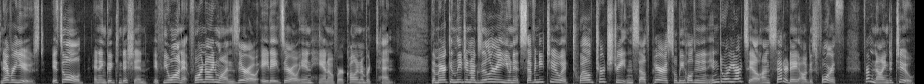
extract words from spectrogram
never used. It's old and in good condition. If you want it, 491-0880 in Hanover, caller number 10. The American Legion Auxiliary Unit 72 at 12 Church Street in South Paris will be holding an indoor yard sale on Saturday, August 4th from 9 to 2.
